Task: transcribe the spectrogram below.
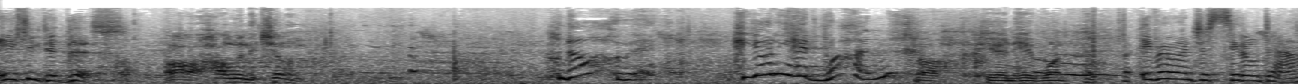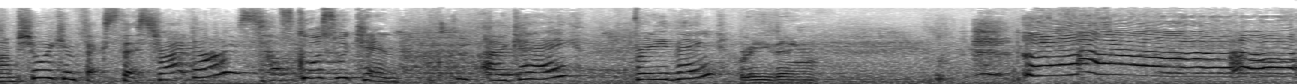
Etty did this. Oh, I'm gonna kill him. No, he only had one. Oh, he only had one. Everyone just settle down. I'm sure we can fix this, right, guys? Of course we can. Okay. Breathing. Breathing. Ah!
